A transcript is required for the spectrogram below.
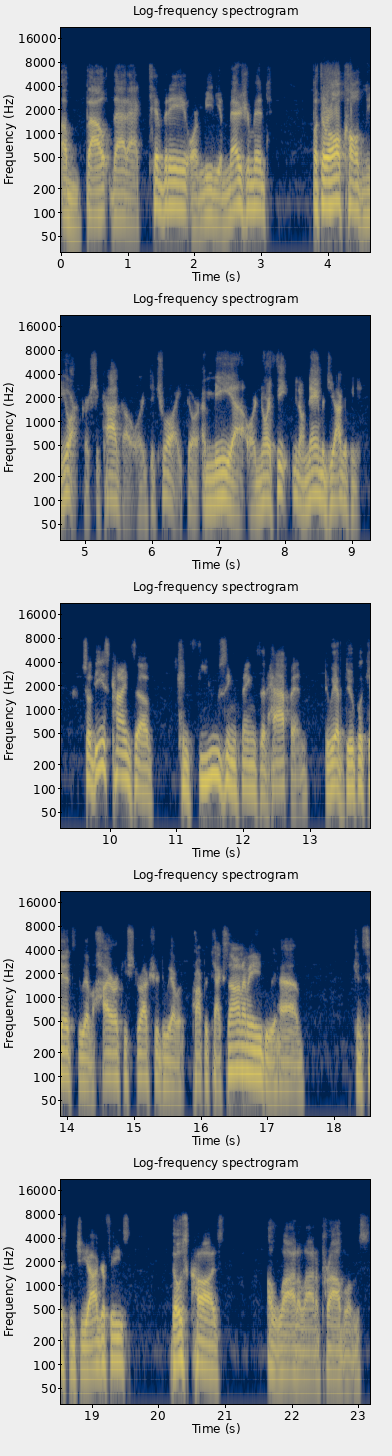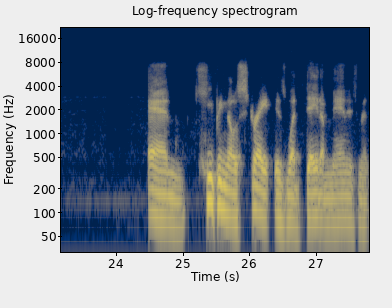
about that activity or media measurement. But they're all called New York or Chicago or Detroit or EMEA or Northeast, you know, name a geography name. So these kinds of confusing things that happen do we have duplicates? Do we have a hierarchy structure? Do we have a proper taxonomy? Do we have consistent geographies? Those cause a lot, a lot of problems. And keeping those straight is what data management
